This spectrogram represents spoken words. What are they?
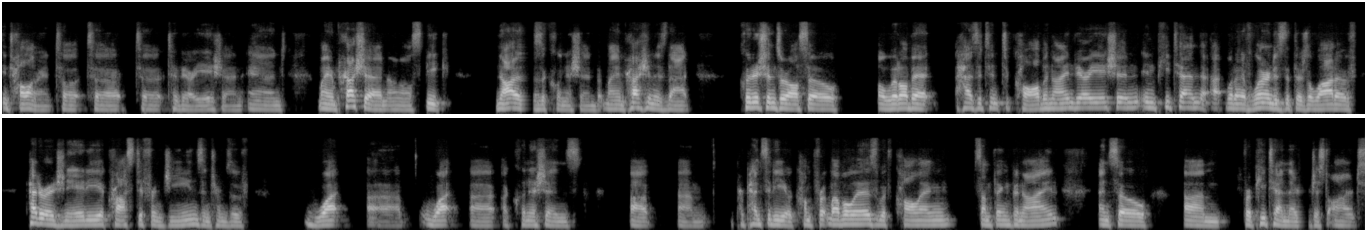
intolerant to, to, to, to variation. And my impression, and I'll speak not as a clinician, but my impression is that clinicians are also a little bit hesitant to call benign variation in PTEN. What I've learned is that there's a lot of heterogeneity across different genes in terms of what uh, what uh, a clinician's uh, um, propensity or comfort level is with calling something benign. And so um, for PTEN, there just aren't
